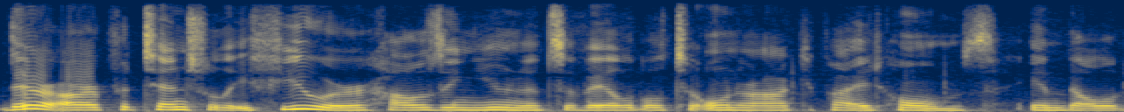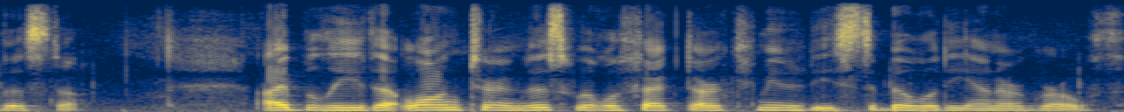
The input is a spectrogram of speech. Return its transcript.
there are potentially fewer housing units available to owner-occupied homes in Bella Vista. I believe that long-term, this will affect our community's stability and our growth.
